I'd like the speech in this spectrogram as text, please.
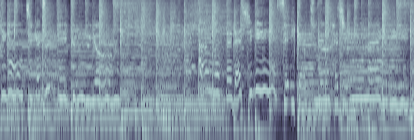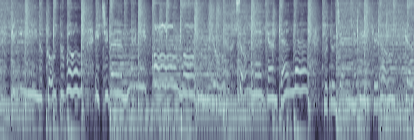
過ごしては夜明けが近づいてくるよ。慌ただしい生活の始まり君のことを一番に思うよ。そんな簡単なことじゃないけど変わ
